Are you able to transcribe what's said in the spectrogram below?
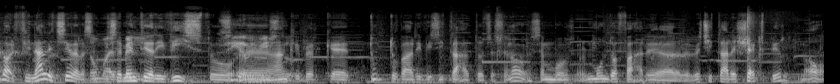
No, il finale c'era, era semplicemente rivisto, Sì, eh, anche perché tutto va rivisitato, cioè se no siamo il mondo a fare, a recitare Shakespeare? No.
